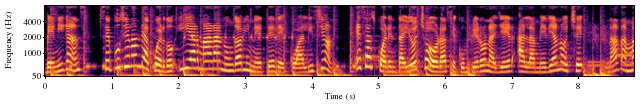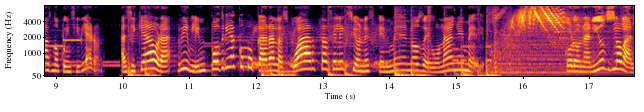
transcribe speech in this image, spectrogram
Benny Gantz, se pusieran de acuerdo y armaran un gabinete de coalición. Esas 48 horas se cumplieron ayer a la medianoche, nada más no coincidieron. Así que ahora Rivlin podría convocar a las cuartas elecciones en menos de un año y medio. Corona News Global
